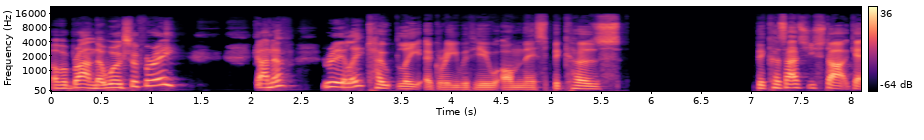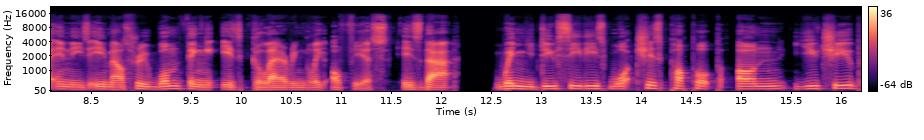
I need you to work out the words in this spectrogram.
of a brand that works for free. Kind of, really. Totally agree with you on this because because as you start getting these emails through, one thing is glaringly obvious is that when you do see these watches pop up on YouTube,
